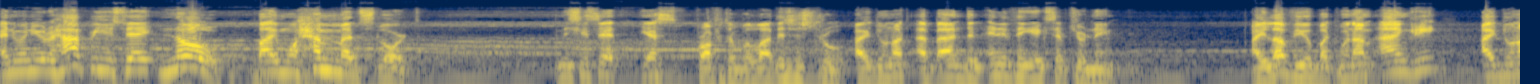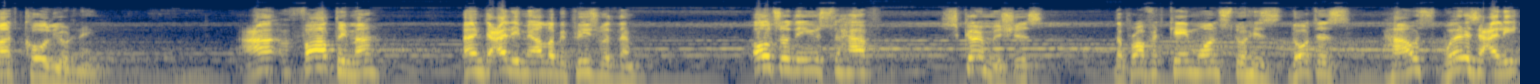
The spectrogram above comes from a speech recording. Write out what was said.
And when you're happy, you say no by Muhammad's Lord. And she said, yes, Prophet of Allah, this is true. I do not abandon anything except your name. I love you, but when I'm angry, I do not call your name. Ah, Fatima and Ali, may Allah be pleased with them. Also, they used to have skirmishes. The Prophet came once to his daughter's house. Where is Ali?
